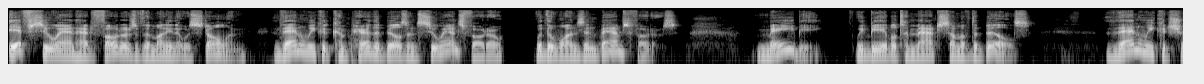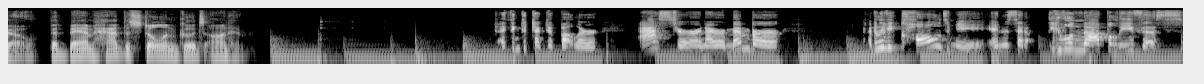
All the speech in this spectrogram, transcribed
if Sue Ann had photos of the money that was stolen, then we could compare the bills in Sue Ann's photo with the ones in Bam's photos. Maybe we'd be able to match some of the bills. Then we could show that Bam had the stolen goods on him. I think Detective Butler asked her, and I remember, I believe he called me and said, You will not believe this.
